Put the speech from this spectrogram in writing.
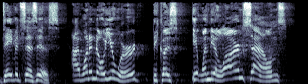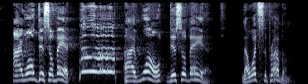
David says this, I want to know your Word because it, when the alarm sounds, I won't disobey it. I won't disobey it. Now what's the problem?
